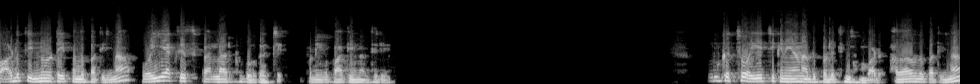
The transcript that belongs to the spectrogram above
so அடுத்து இன்னொரு டைப் வந்து பார்த்தீங்கன்னா ஒய் ஆக்சிஸ் பேரலா இருக்க குறுக்கச்சு இப்போ நீங்கள் பார்த்தீங்கன்னா தெரியும். குறுக்கச்சு ஒய்யச்சுக்கு இணையான அது பள்ளத்தின் சம்பாடு. அதாவது வந்து பார்த்தீங்கன்னா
